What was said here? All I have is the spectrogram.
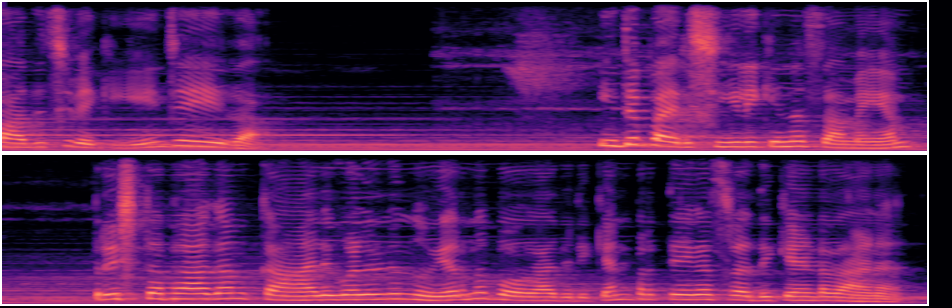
പതിച്ചു വെക്കുകയും ചെയ്യുക. ഇത് പരിശീലിക്കുന്ന സമയം പൃഷ്ഠഭാഗം കാലുകളിൽ നിന്ന് ഉയർന്നു പോകാതിരിക്കാൻ പ്രത്യേകം ശ്രദ്ധിക്കേണ്ടതാണ്.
